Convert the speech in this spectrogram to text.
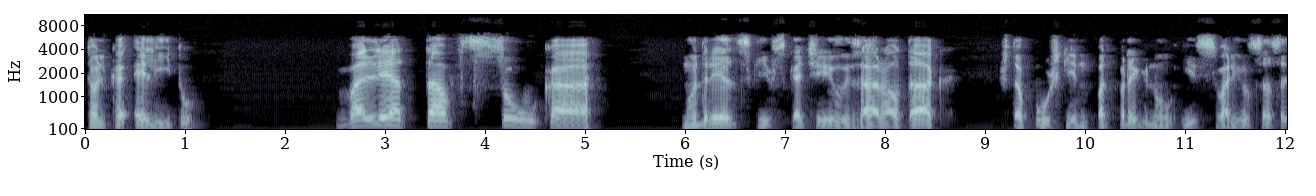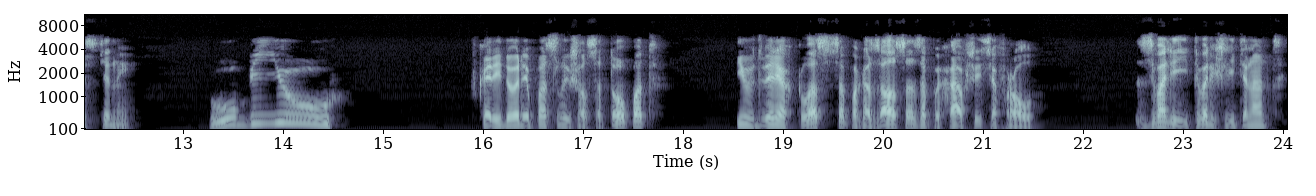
только элиту. «Валетов, сука!» Мудрецкий вскочил и заорал так, что Пушкин подпрыгнул и свалился со стены. «Убью!» В коридоре послышался топот, и в дверях класса показался запыхавшийся фрол. — Звали, товарищ лейтенант.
